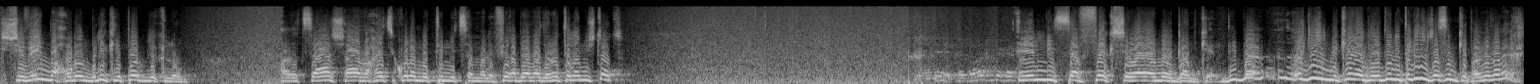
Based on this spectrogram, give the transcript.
70 בחורים בלי כיפות, בלי כלום. הרצאה, שעה וחצי, כולם מתים מצמא. לפי רבי עבדיה, לא נותן להם לשתות. אין לי ספק שהוא היה אומר גם כן. דיבר, רגיל, מקרה רגיל, לי, תגידו שעושים כיפה, מברך.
